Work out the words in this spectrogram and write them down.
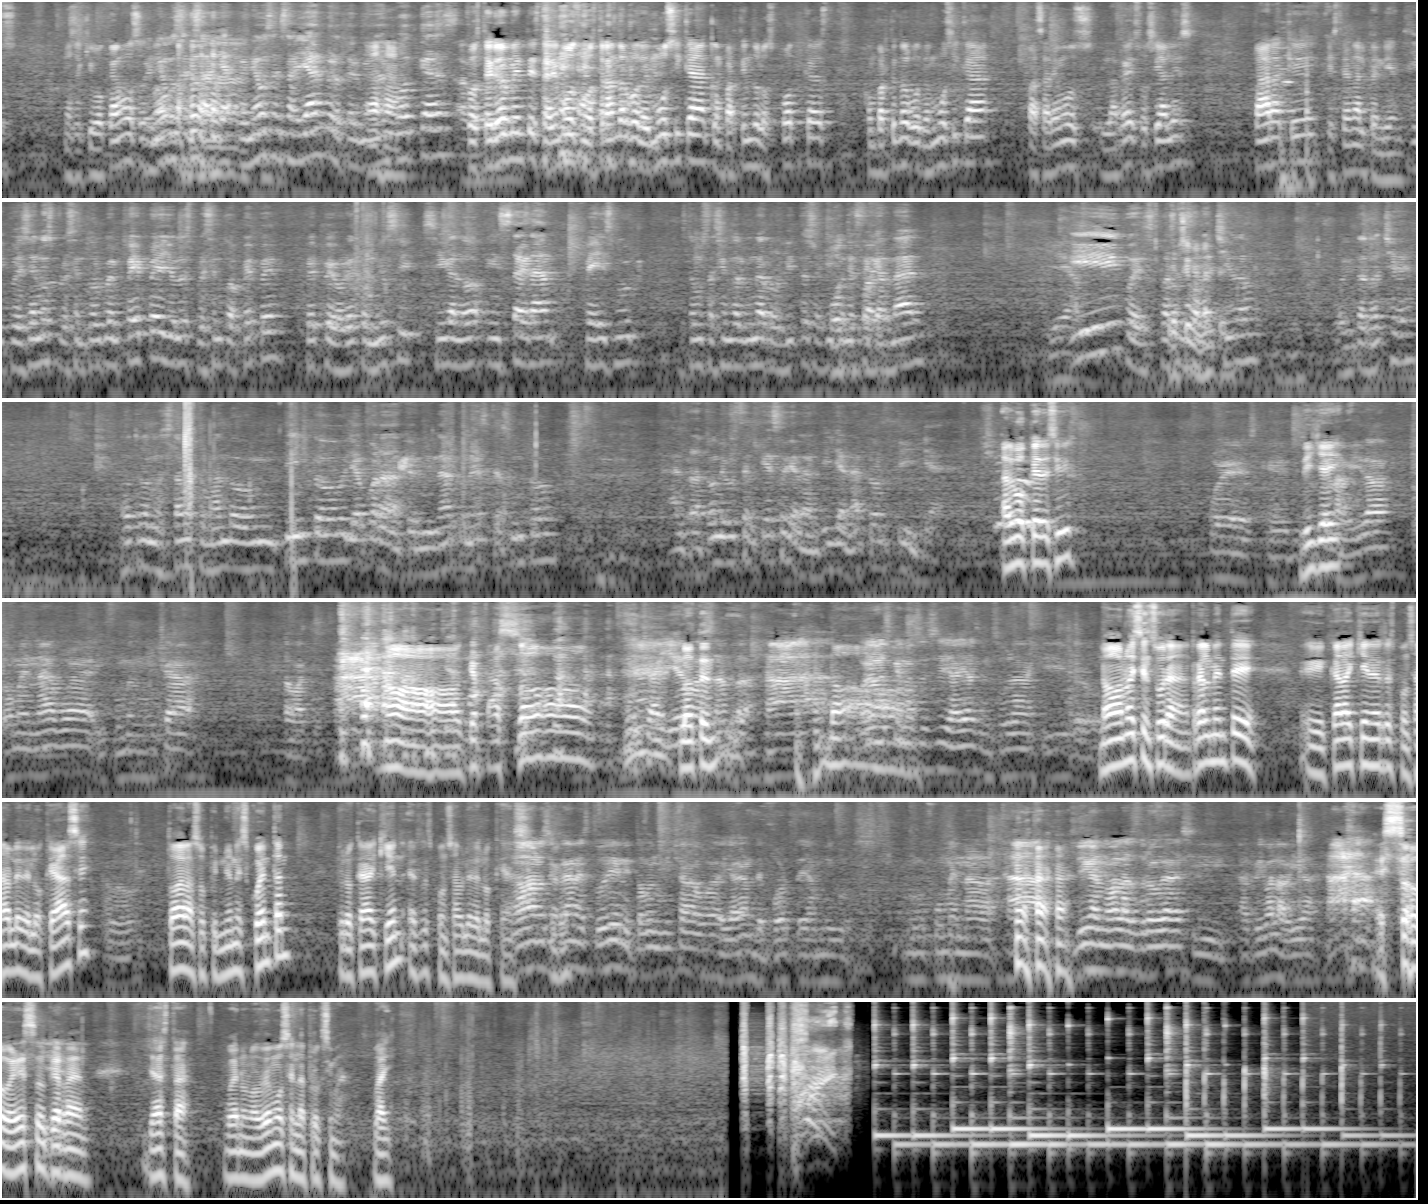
nos equivocamos. ¿no? Veníamos, a ensayar, veníamos a ensayar, pero terminó Ajá. el podcast. Posteriormente estaremos mostrando algo de música, compartiendo los podcasts, compartiendo algo de música, pasaremos las redes sociales para que estén al pendiente. Y pues ya nos presentó el buen Pepe, yo les presento a Pepe, Pepe Oreto Music, síganlo, Instagram, Facebook, estamos haciendo algunas rolitas aquí con este Spotify. carnal. Yeah. Y pues Próximamente. chido, bonita noche. Nosotros nos estamos tomando un tinto ya para terminar con este asunto. Al ratón le gusta el queso y a la ardilla la tortilla. ¿Algo que decir? Pues que DJ. la vida, tomen agua y fumen mucha tabaco. Ah, No, ¿qué pasó? mucha hierba ten- santa. Ah, No. Bueno, es que no sé si haya censura aquí, pero... No, no hay censura. Realmente eh, cada quien es responsable de lo que hace. Todas las opiniones cuentan, pero cada quien es responsable de lo que hace. No, no se crean, estudien y tomen mucha agua y hagan deporte, amigos. No fumen nada. Ah, digan no a las drogas y arriba la vida. Ah. Eso, eso, Yeah. carnal. Ya está. Bueno, nos vemos en la próxima. Bye.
